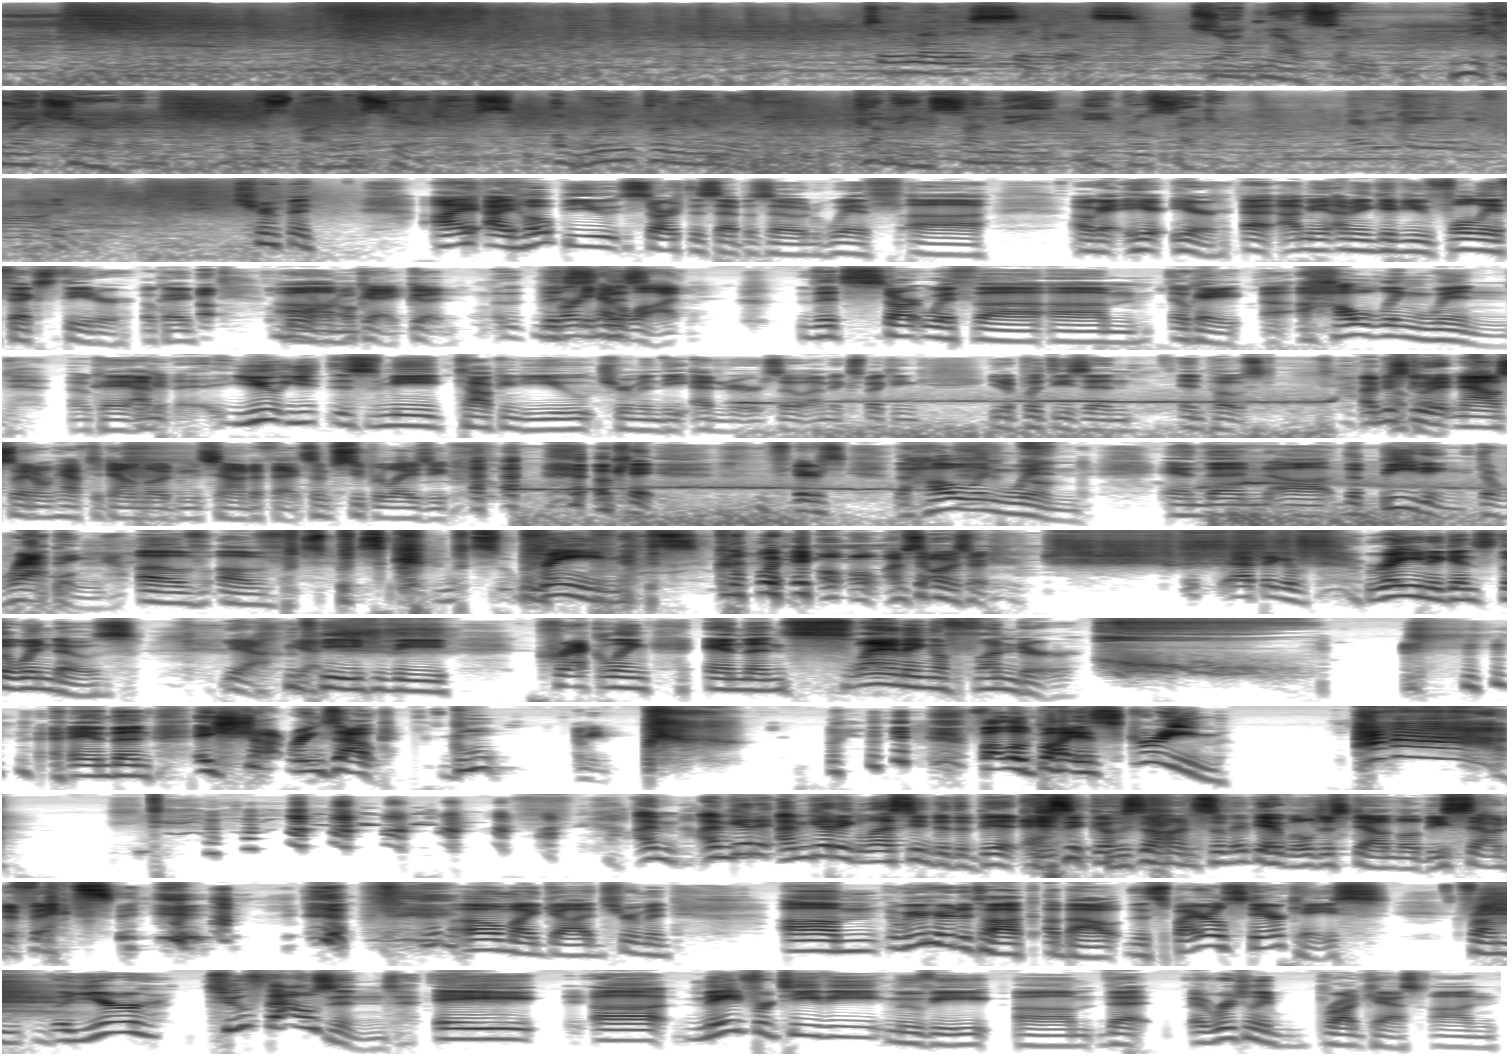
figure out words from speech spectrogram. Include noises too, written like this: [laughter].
Too many secrets. Judd Nelson, Nicollette Sheridan, The Spiral Staircase, a world premiere movie, coming Sunday, April 2nd. Everything will be fine. [laughs] Truman, I, I hope you start this episode with uh okay here here uh, I mean I'm gonna give you Foley effects theater okay More. Um, okay, good. We've already had a lot. Let's start with uh um okay uh, a howling wind okay i'm you, you this is me talking to you truman the editor so i'm expecting you to put these in in post I'm just doing it now so I don't have to download new sound effects. I'm super lazy. [laughs] okay [laughs] there's the howling wind and then uh the beating the rapping of of rain [laughs] no wait oh, oh, I'm sorry. Oh, sorry. rapping of rain against the windows Yeah, yeah. the the crackling and then slamming of thunder. [laughs] And then a shot rings out. I mean, [laughs] followed by a scream. I'm I'm getting I'm getting less into the bit as it goes on, so maybe I will just download these sound effects. [laughs] oh my god truman. Um we're here to talk about the spiral staircase from the year 2000 a uh made for tv movie um that originally broadcast on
